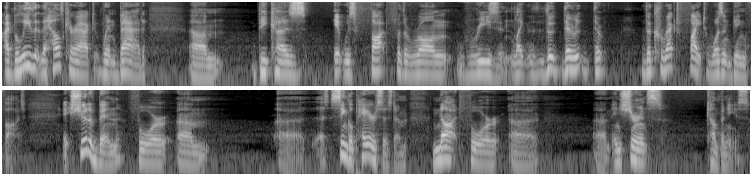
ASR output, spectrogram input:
I believe that the Healthcare Act went bad um, because it was fought for the wrong reason. Like the there there the correct fight wasn't being fought. It should have been for um, uh, a single payer system, not for uh, um, insurance companies.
